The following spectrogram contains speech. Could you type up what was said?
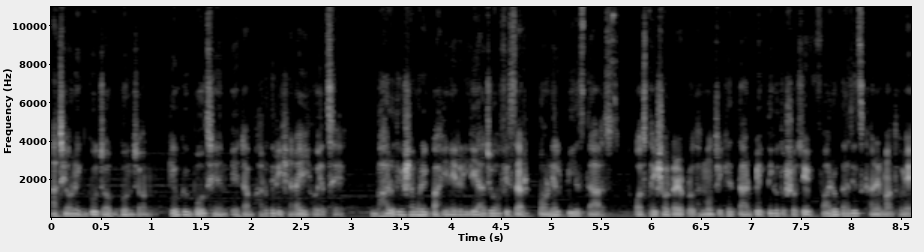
আছে অনেক গুজব, গুঞ্জন। কেউ কেউ বলছেন, এটা ভারতের ইশারাই হয়েছে। ভারতীয় সামরিক বাহিনীর liaison officer colonel P S Das, অস্থায়ী সরকারের প্রধানমন্ত্রীকে তার ব্যক্তিগত সচিব ফারুক আজিজ খানের মাধ্যমে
